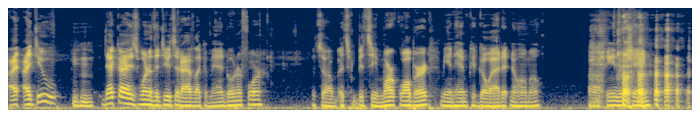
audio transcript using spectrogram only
I I do. That guy is one of the dudes that I have like a man boner for. It's uh, it's it's see Mark Wahlberg. Me and him could go at it, no homo. Uh, Ian McShane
